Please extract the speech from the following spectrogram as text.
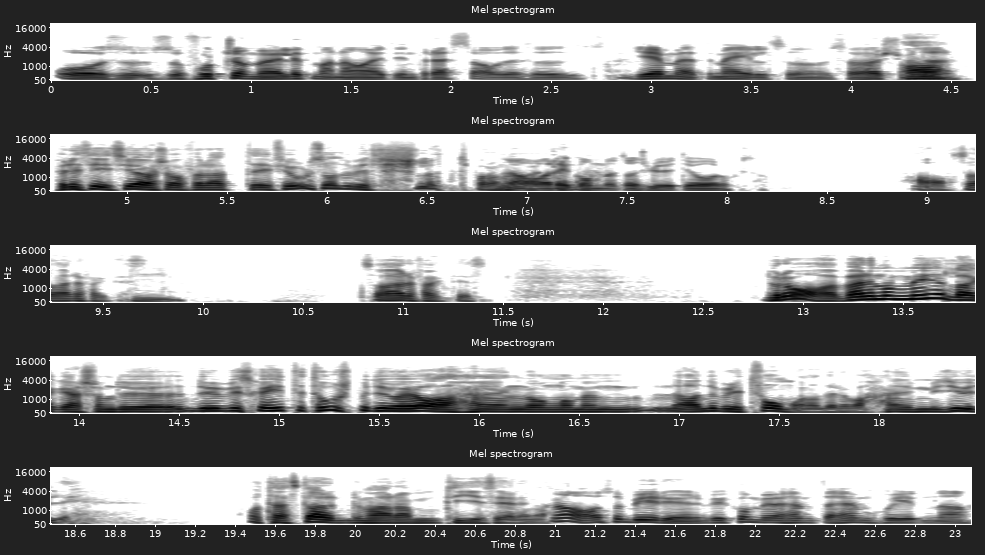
Och så, så fort som möjligt man har ett intresse av det, så ge mig ett mail så, så hörs vi Ja, där. precis, gör så för att i fjol sålde vi slut på de här Ja, det kommer ta slut i år också. Ja, så är det faktiskt. Mm. Så är det faktiskt. Bra, vad är det något mer laggar som du, du, vi ska hit till Torsby du och jag en gång om en, ja det blir två månader va, i juli. Och testar de här um, tio serierna. Ja, så blir det ju. Vi kommer ju hämta hem skidorna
